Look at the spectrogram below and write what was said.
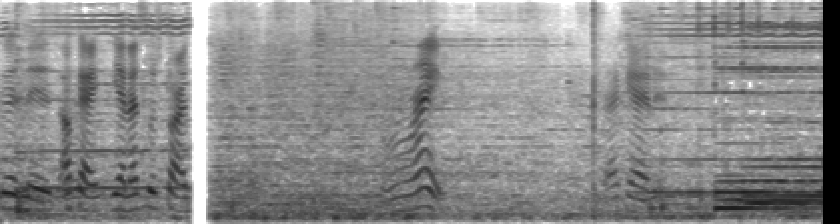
goodness. Okay, yeah, let's switch cards. All right, back at it.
